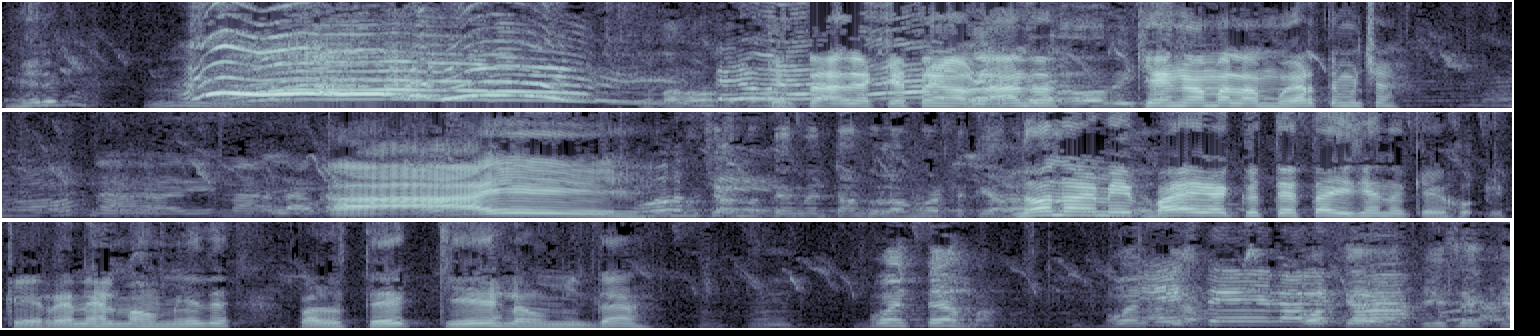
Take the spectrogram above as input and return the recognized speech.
Mire, pues. ¿Qué está, ¿De qué están hablando? ¿Quién ama la muerte, muchachos? Ay. No, muchachos, no está inventando la muerte que No, no, mi, vaya que usted está diciendo que, que René es el más humilde. Para usted, ¿qué es la humildad? Buen tema. Buen Este, tema. la Porque verdad- dicen que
